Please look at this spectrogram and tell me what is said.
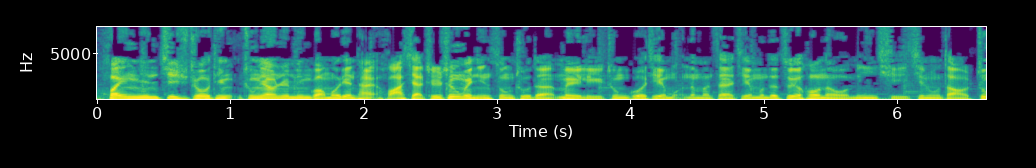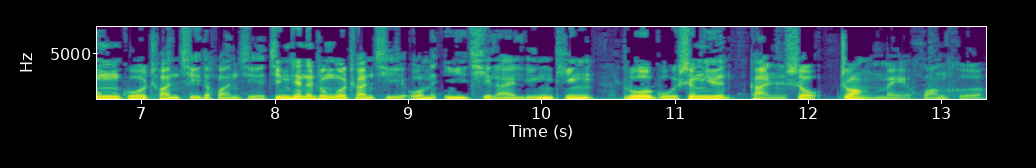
欢迎您继续收听中央人民广播电台华夏之声为您送出的《魅力中国》节目。那么在节目的最后呢，我们一起进入到中国传奇的环节。今天的中国传奇，我们一起来聆听锣鼓声韵，感受壮美黄河。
